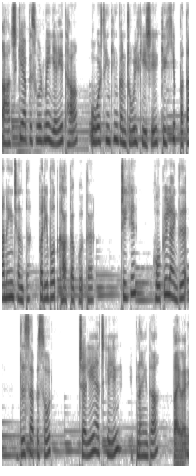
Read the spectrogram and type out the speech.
आज के एपिसोड में यही था ओवर थिंकिंग कंट्रोल कीजिए, क्योंकि ये पता नहीं चलता, पर ये बहुत घातक होता है। ठीक है? Hope you like this episode चलिए आज के लिए इतना ही था। बाय बाय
